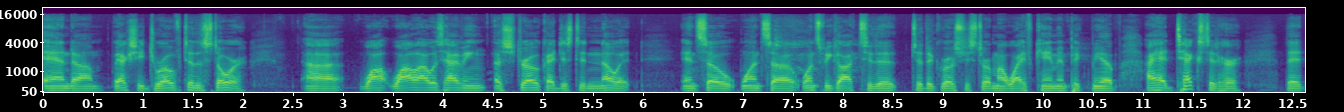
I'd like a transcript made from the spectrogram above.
And um, we actually drove to the store. Uh, while while I was having a stroke, I just didn't know it. And so once uh, once we got to the to the grocery store, my wife came and picked me up. I had texted her that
